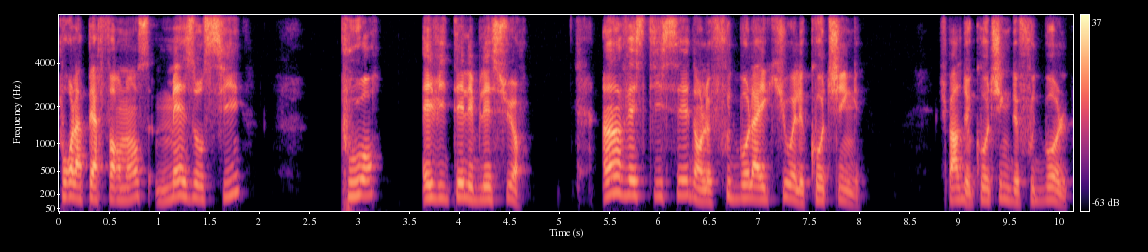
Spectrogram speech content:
pour la performance, mais aussi pour éviter les blessures. Investissez dans le football IQ et le coaching. Je parle de coaching de football.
